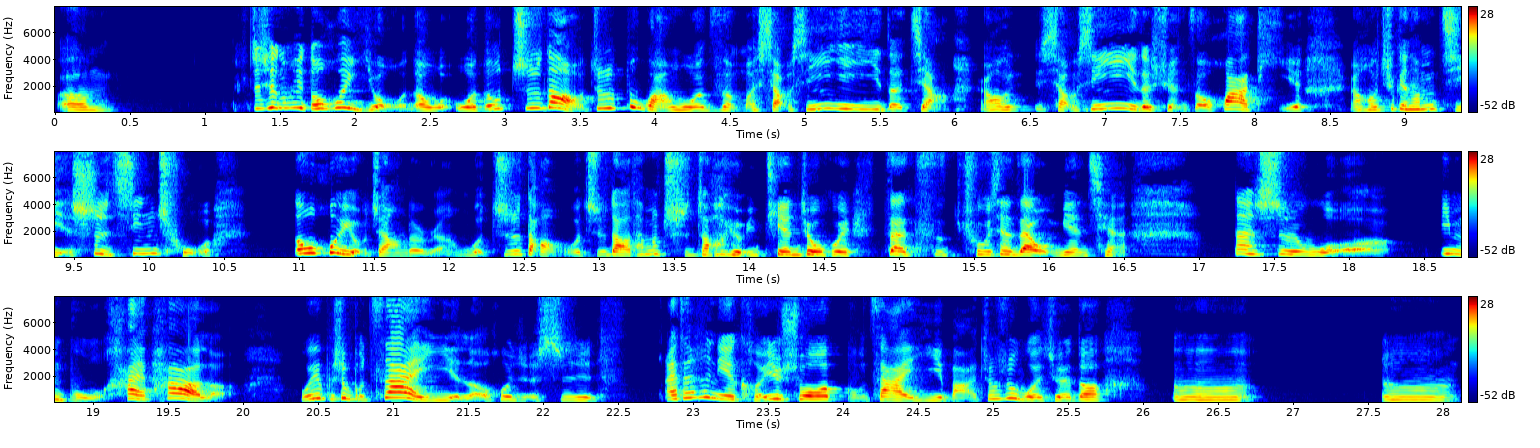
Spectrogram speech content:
嗯。这些东西都会有的，我我都知道。就是不管我怎么小心翼翼的讲，然后小心翼翼的选择话题，然后去跟他们解释清楚，都会有这样的人，我知道，我知道，他们迟早有一天就会再次出现在我面前，但是我并不害怕了，我也不是不在意了，或者是，哎，但是你也可以说不在意吧，就是我觉得，嗯嗯，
